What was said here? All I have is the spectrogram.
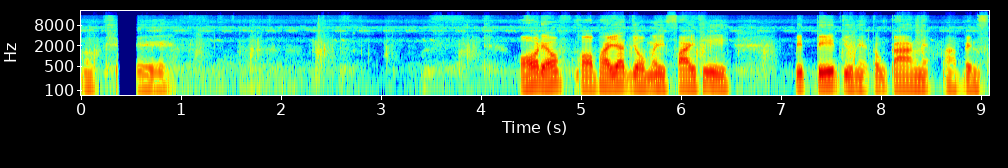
โอเค อ๋อเดี๋ยวขออภัยาตโยมไอ้ไฟที่ปิดปีดอยู่เนี่ยตรงกลางเนี่ยเป็นไฟ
